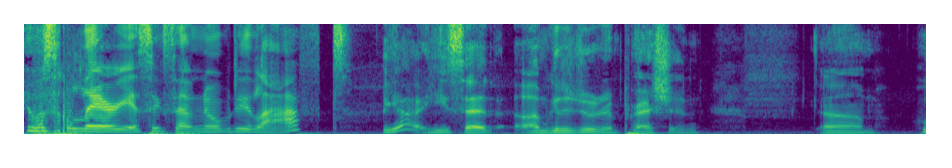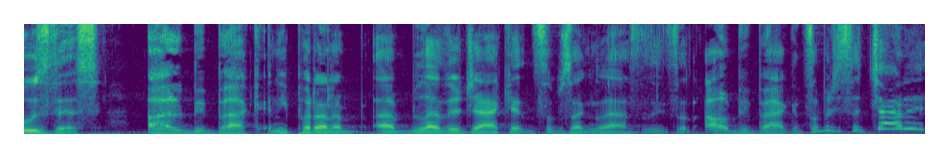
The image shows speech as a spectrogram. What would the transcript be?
it was hilarious, except nobody laughed. Yeah, he said, "I'm gonna do an impression." Um, who's this? I'll be back. And he put on a, a leather jacket and some sunglasses. He said, "I'll be back." And somebody said, "Johnny,"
